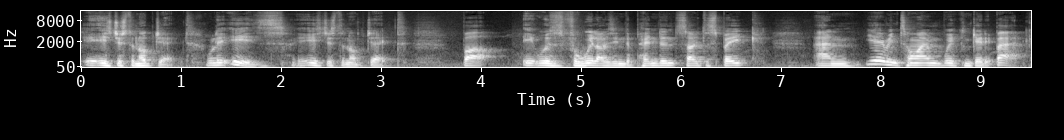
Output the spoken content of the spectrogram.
it is just an object." Well, it is. It is just an object, but it was for Willow's independence, so to speak. And yeah, in time we can get it back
